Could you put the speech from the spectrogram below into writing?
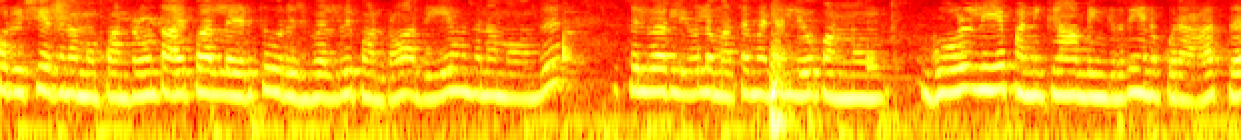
ஒரு விஷயத்தை நம்ம பண்ணுறோம் தாய்ப்பாலில் எடுத்து ஒரு ஜுவல்லரி பண்ணுறோம் அதையே வந்து நம்ம வந்து சில்வர்லேயோ இல்லை மற்ற மெட்டல்லையோ பண்ணணும் கோல்ட்லேயே பண்ணிக்கலாம் அப்படிங்கிறது எனக்கு ஒரு ஆசை.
